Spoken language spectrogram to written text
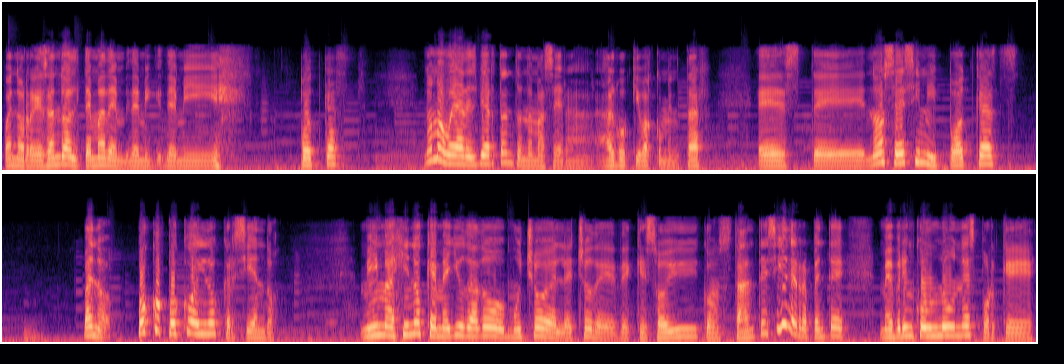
Bueno, regresando al tema de, mi, de mi podcast, no me voy a desviar tanto, nada más era algo que iba a comentar. Este, no sé si mi podcast, bueno, poco a poco ha ido creciendo. Me imagino que me ha ayudado mucho el hecho de, de que soy constante. Sí, de repente me brinco un lunes porque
